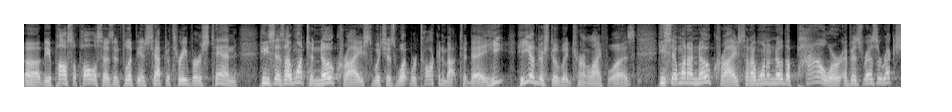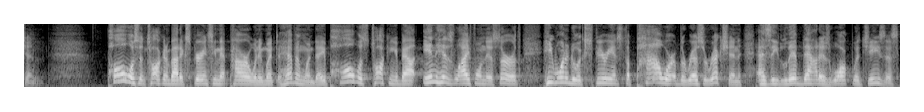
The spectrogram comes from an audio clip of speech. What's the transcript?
uh, the Apostle Paul says in Philippians chapter 3, verse 10. He says, I want to know Christ, which is what we're talking about today. He, he understood what eternal life was. He said, I want to know Christ and I want to know the power of his resurrection. Paul wasn't talking about experiencing that power when he went to heaven one day. Paul was talking about in his life on this earth, he wanted to experience the power of the resurrection as he lived out his walk with Jesus.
